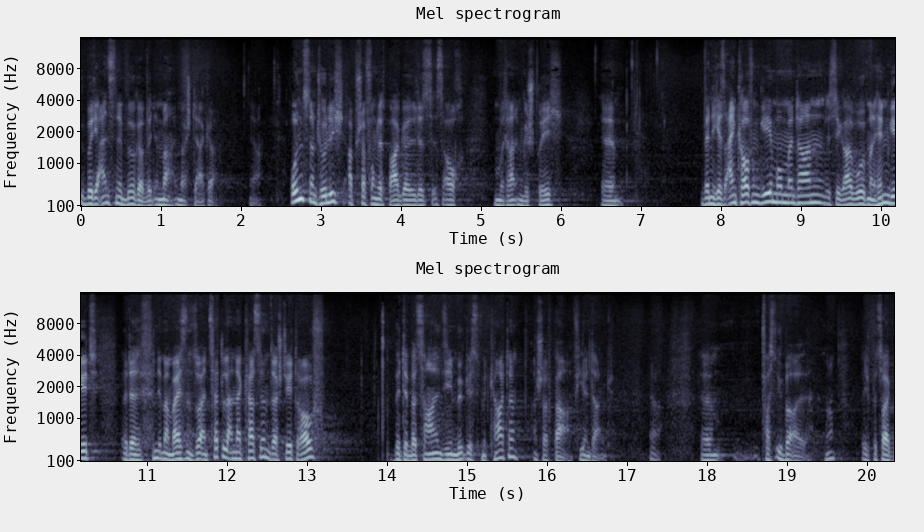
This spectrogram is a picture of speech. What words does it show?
über die einzelnen Bürger wird immer, immer stärker. Ja. Und natürlich Abschaffung des Bargeldes ist auch momentan im Gespräch. Äh, wenn ich jetzt einkaufen gehe momentan, ist egal, wo man hingeht, äh, da findet man meistens so einen Zettel an der Kasse, da steht drauf, bitte bezahlen Sie möglichst mit Karte anstatt Bar. Vielen Dank. Ja, ähm, fast überall. Ne? Ich bezahle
